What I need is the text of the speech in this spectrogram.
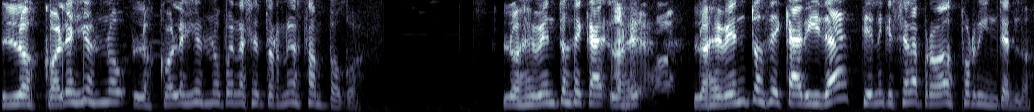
los colegios no, los colegios no pueden hacer torneos tampoco. Los eventos de, ca- los, e- los eventos de caridad tienen que ser aprobados por Nintendo.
